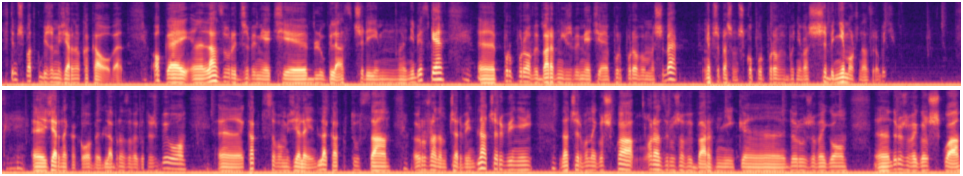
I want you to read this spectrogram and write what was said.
W tym przypadku bierzemy ziarno kakaowe. Ok, lazuryt, żeby mieć e, blue glass, czyli niebieskie. E, Purpurowy barwnik, żeby mieć e, purpurową szybę. E, Przepraszam, szkło purpurowe, ponieważ szyby nie można zrobić. E, Ziarna kakaowe dla brązowego już było. E, Kaktusową zieleń dla kaktusa. Różaną czerwień dla czerwieni dla czerwonego szkła oraz różowy barwnik e, do różowego e, do różowego szkła.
